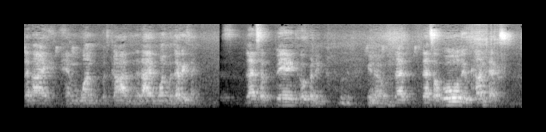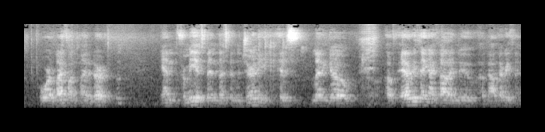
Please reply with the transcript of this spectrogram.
that I am one with God and that I am one with everything. That's a big opening. You know, that that's a whole new context for life on planet Earth. And for me, it's been that's been the journey is letting go of everything I thought I knew about everything,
